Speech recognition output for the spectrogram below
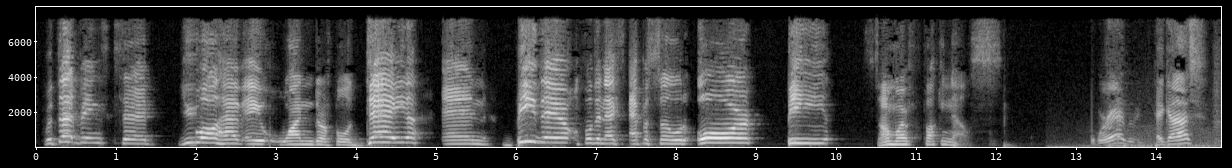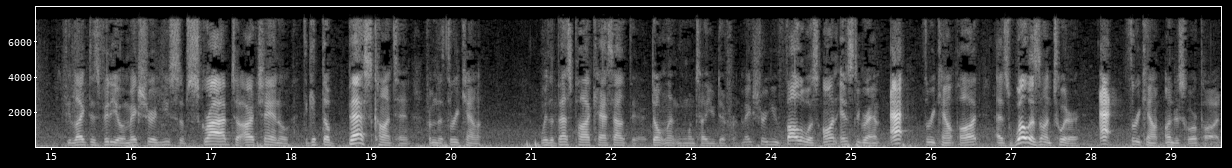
with that being said, you all have a wonderful day and be there for the next episode or be somewhere fucking else. Wherever. Hey guys, if you like this video, make sure you subscribe to our channel to get the best content from the three count. We're the best podcast out there. Don't let anyone tell you different. Make sure you follow us on Instagram at three count pod as well as on Twitter at three count underscore pod.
